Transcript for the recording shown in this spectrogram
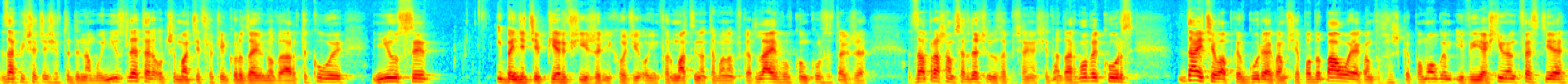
Zapiszecie się wtedy na mój newsletter, otrzymacie wszelkiego rodzaju nowe artykuły, newsy i będziecie pierwsi, jeżeli chodzi o informacje na temat na przykład live'ów, konkursów. Także zapraszam serdecznie do zapisania się na darmowy kurs. Dajcie łapkę w górę, jak Wam się podobało, jak Wam troszeczkę pomogłem i wyjaśniłem kwestię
